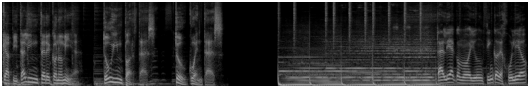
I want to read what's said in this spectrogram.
Capital Intereconomía. Tú importas. Tú cuentas. Tal día como hoy, un 5 de julio,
